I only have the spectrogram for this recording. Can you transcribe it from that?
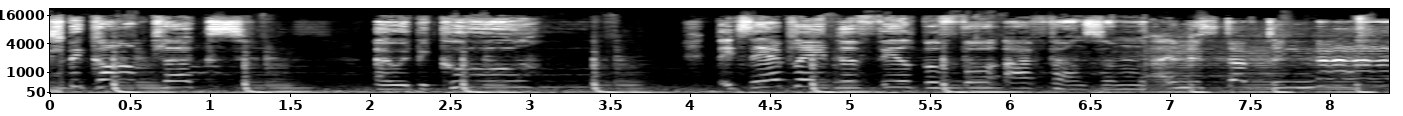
could be complex. I would be cool. They'd say I played the field before I found someone. I messed up tonight.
